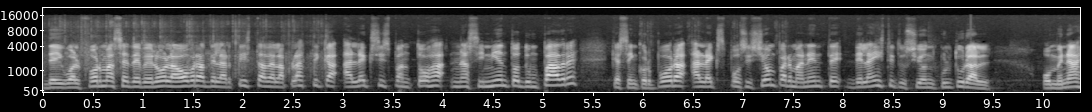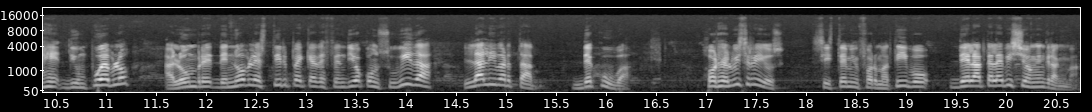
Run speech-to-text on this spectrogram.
De igual forma se develó la obra del artista de la plástica Alexis Pantoja, Nacimiento de un Padre, que se incorpora a la exposición permanente de la institución cultural. Homenaje de un pueblo al hombre de noble estirpe que defendió con su vida la libertad de Cuba. Jorge Luis Ríos, Sistema Informativo de la Televisión en Granma.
